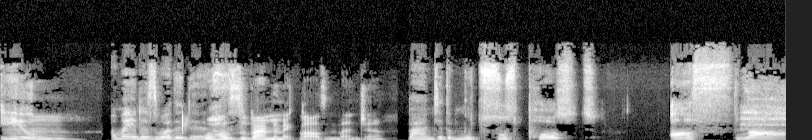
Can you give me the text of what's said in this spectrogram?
Ew. Hmm. Ama it is what it is. Bu hazzı vermemek lazım bence. Bence de mutsuz post asla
